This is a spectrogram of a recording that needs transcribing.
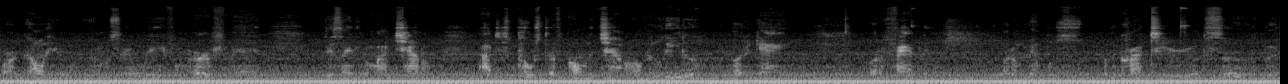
Fargonia. You know what I'm saying? We ain't from Earth, man. This ain't even my channel. I just post stuff on the channel. I'm the leader of the gang, of the family, of the members, of the criteria of the subs. But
